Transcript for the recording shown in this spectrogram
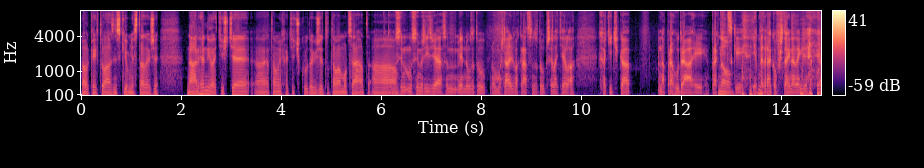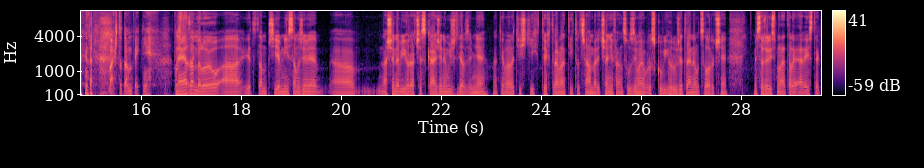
velkých to láznického města, takže nádherný letiště, já tam mám chatičku, takže to tam mám moc rád. A... To musím, musím říct, že já jsem jednou za to, no možná i dvakrát jsem za to přiletěl a chatička na Prahu dráhy prakticky no. je Petra Kovštajna, takže máš to tam pěkně postavený. Ne, já tam miluju a je to tam příjemný. Samozřejmě naše nevýhoda česká je, že nemůžeš lítat v zimě na těchto letištích, těch travnatých, to třeba američani, francouzi mají obrovskou výhodu, že trénují celoročně. My se, že když jsme létali Air Race, tak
